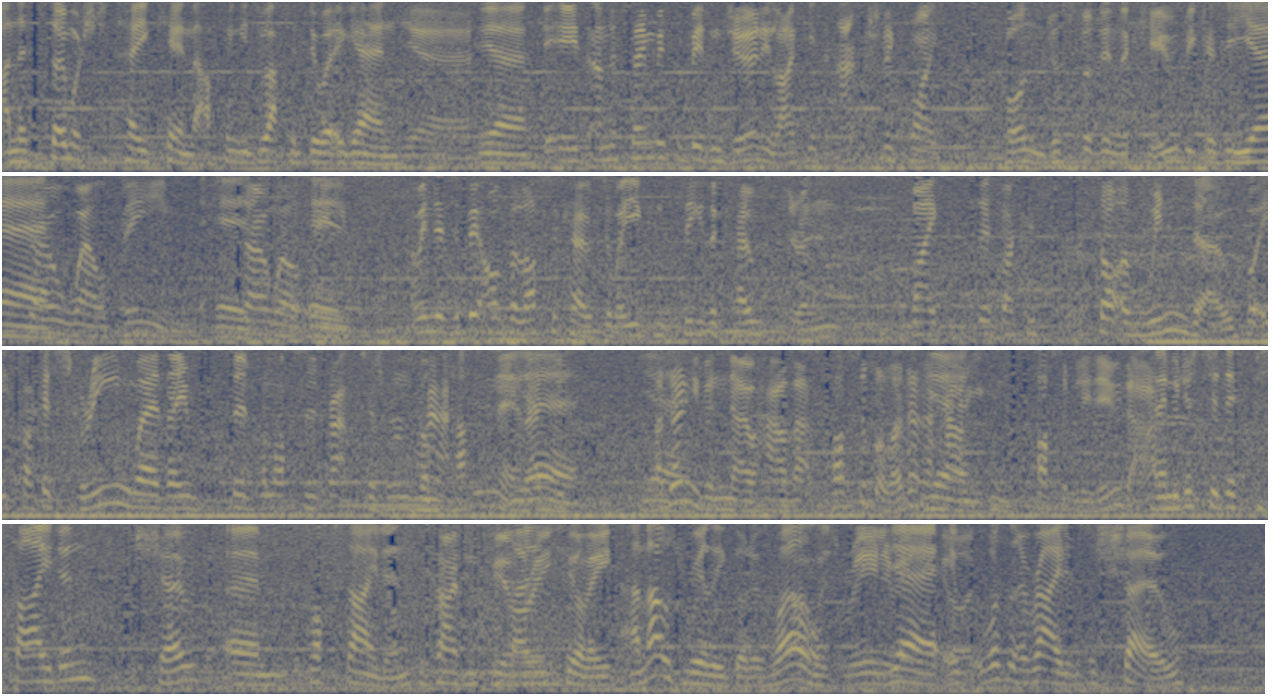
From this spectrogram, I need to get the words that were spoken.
And there's so much to take in that I think you do have to do it again. Yeah. Yeah. It is, and the same with Forbidden Journey. Like, it's actually quite fun just stood in the queue because it's Yeah. so well themed. It is, so well it themed. is. I mean, there's a bit on Velocicoaster where you can see the coaster and like there's like a sort of window, but it's like a screen where they the Velociraptors run, Run past, past, isn't it? I yeah, just- yeah. I don't even know how that's possible. I don't know Yeah. how you can possibly do that. And then we just did this Poseidon show. Um, is it called Poseidon? Poseidon's Fury. Poseidon's Fury, and that was really good as well. That was really, yeah. really good. It, it wasn't a ride; it was a show,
